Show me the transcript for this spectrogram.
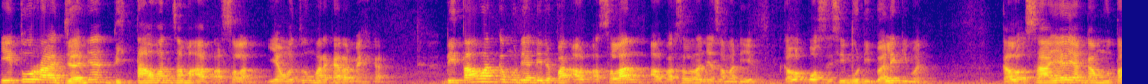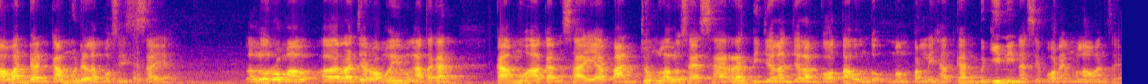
itu rajanya ditawan sama Alp Arslan yang itu mereka remehkan. Ditawan kemudian di depan Alp Arslan, Alp Arslan nanya sama dia, "Kalau posisimu dibalik gimana?" Kalau saya yang kamu tawan dan kamu dalam posisi saya. Lalu Roma, uh, Raja Romawi mengatakan, kamu akan saya pancung lalu saya seret di jalan-jalan kota untuk memperlihatkan begini nasib orang yang melawan saya.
